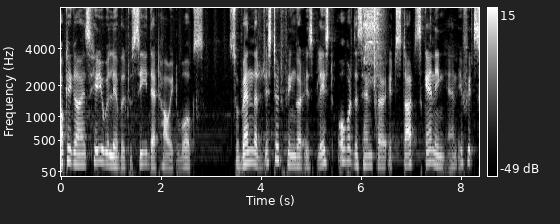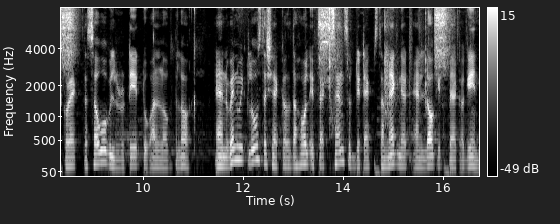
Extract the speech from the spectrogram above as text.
Okay guys, here you will be able to see that how it works. So when the registered finger is placed over the sensor, it starts scanning and if it's correct, the servo will rotate to unlock the lock. And when we close the shackle, the Hall effect sensor detects the magnet and lock it back again.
